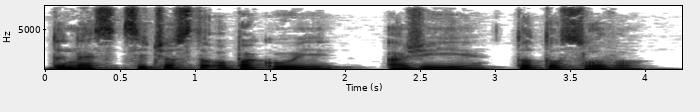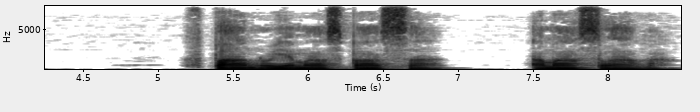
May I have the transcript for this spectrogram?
Dnes si často opakuj a žij toto slovo. V Pánu je má spása a má sláva.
